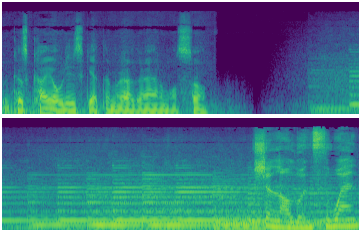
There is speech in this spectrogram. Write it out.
because coyotes get them or other animals. So. 圣劳伦斯湾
